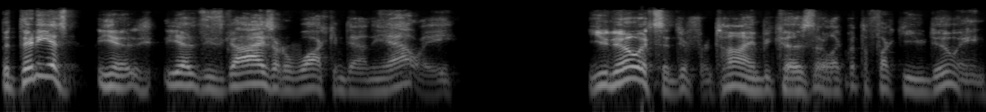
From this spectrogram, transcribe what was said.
but then he has you know he has these guys that are walking down the alley you know it's a different time because they're like what the fuck are you doing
